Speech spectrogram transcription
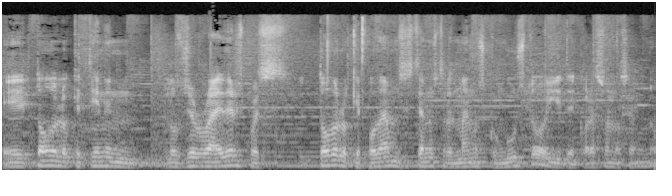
eh, todo lo que tienen los Joe Riders, pues todo lo que podamos esté en nuestras manos con gusto y de corazón lo hacemos, ¿no?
